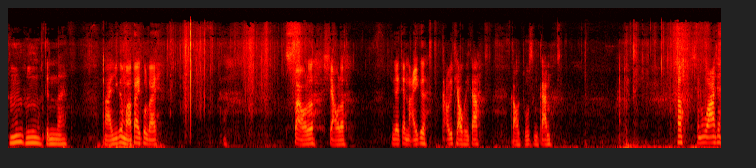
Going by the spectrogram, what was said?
嗯哼，真难。拿一个麻袋过来，少了小了，应该再拿一个搞一条回家，搞竹笋干。好，先挖一下，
